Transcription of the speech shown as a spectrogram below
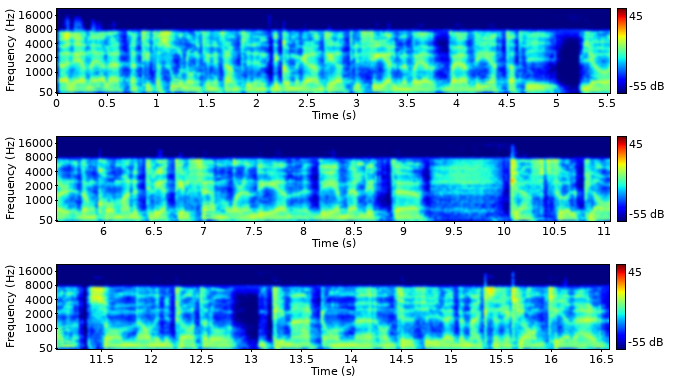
Ja, det enda jag lärt mig att titta så långt in i framtiden, det kommer garanterat bli fel, men vad jag, vad jag vet att vi gör de kommande tre till fem åren. Det är en, det är en väldigt eh, kraftfull plan som, om vi nu pratar då primärt om, eh, om TV4 i bemärkelsen reklam-TV här,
